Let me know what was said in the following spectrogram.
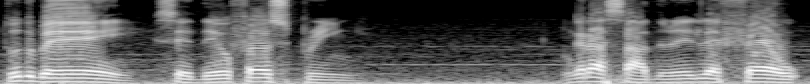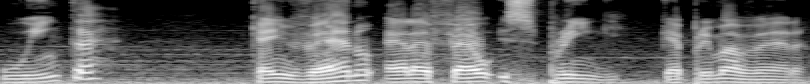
Tudo bem, cedeu Fel Spring. Engraçado, né? Ele é Fel Winter, que é inverno, ela é Fel Spring, que é primavera.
